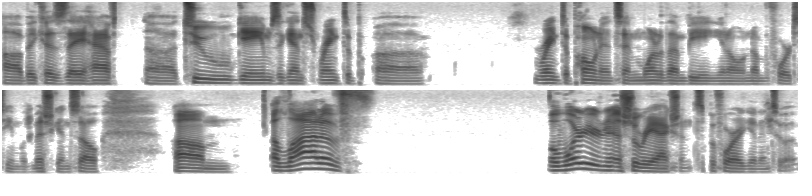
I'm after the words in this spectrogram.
uh, because they have uh, two games against ranked uh, ranked opponents, and one of them being you know number four team with Michigan. So um, a lot of. Well, what are your initial reactions before I get into it?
